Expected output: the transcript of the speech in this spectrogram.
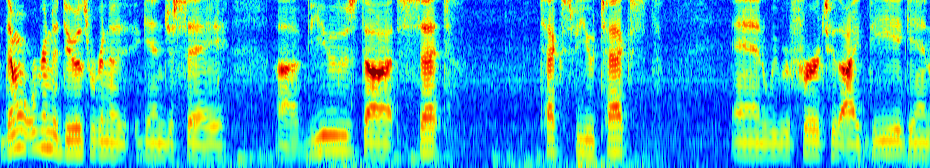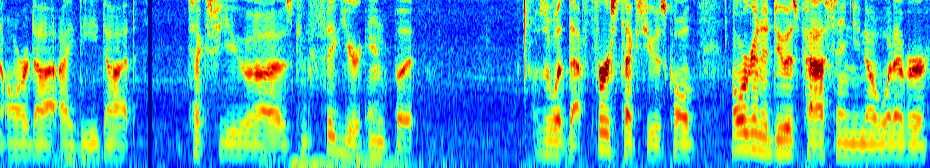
Then what we're going to do is we're going to again just say uh, views dot set text view text and we refer to the ID again r dot ID dot text view uh, is configure input. This is what that first text view is called. All we're going to do is pass in you know whatever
